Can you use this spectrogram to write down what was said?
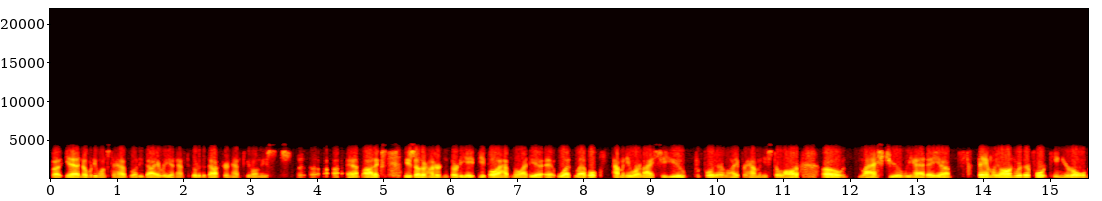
But yeah, nobody wants to have bloody diarrhea and have to go to the doctor and have to get on these uh, uh, antibiotics. These other 138 people, I have no idea at what level, how many were in ICU for their life, or how many still are. Uh, last year, we had a uh, family on where their 14 year old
